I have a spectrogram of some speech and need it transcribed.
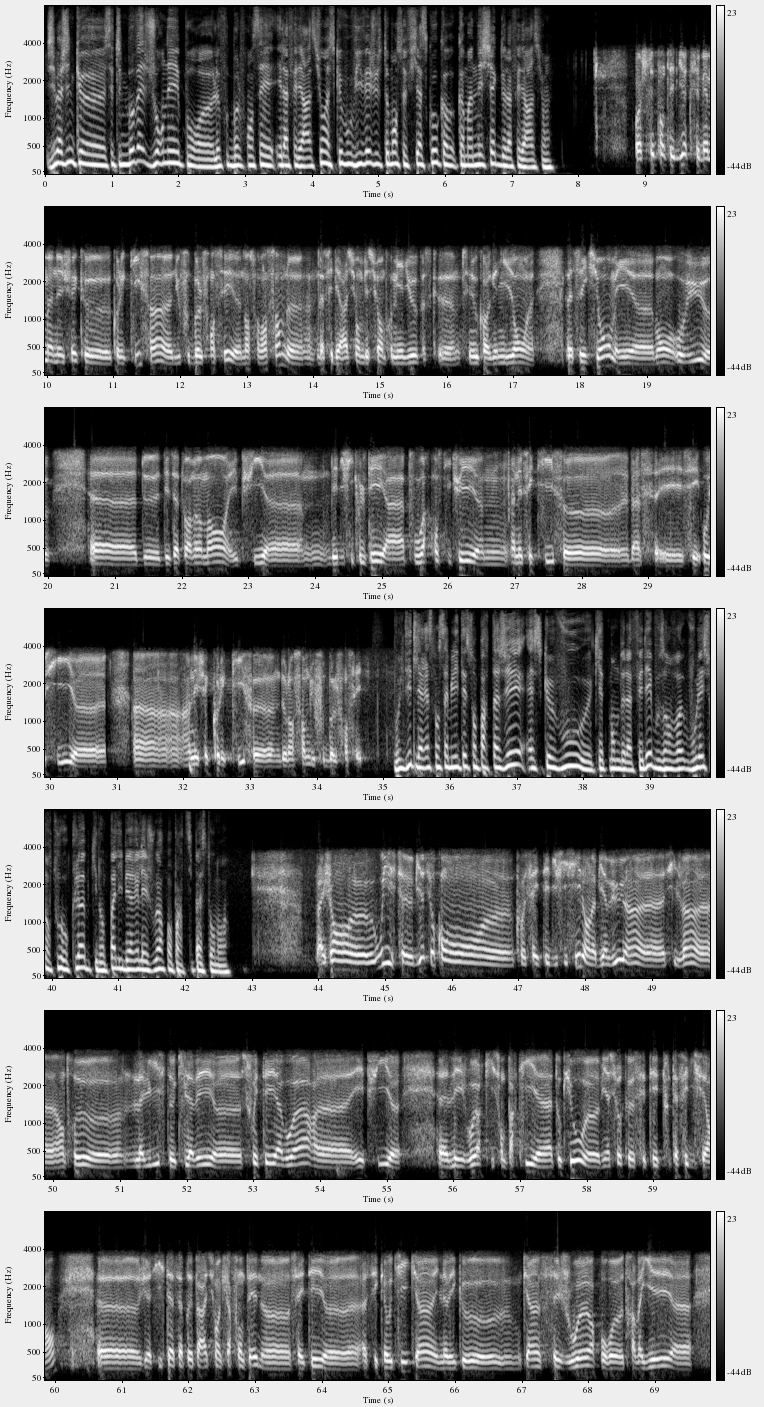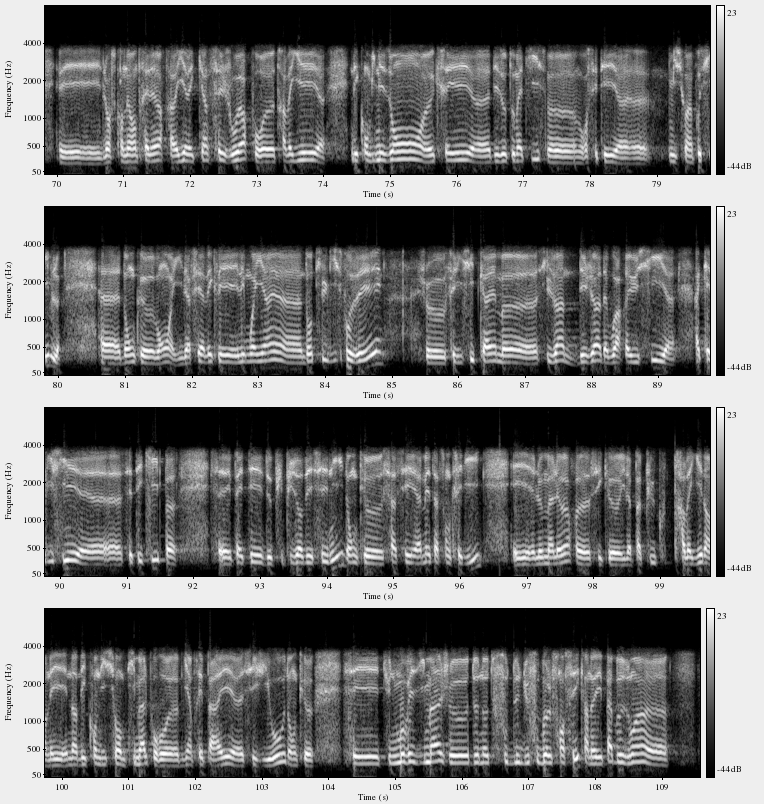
J'imagine que c'est une mauvaise journée pour euh, le football français et la fédération. Est-ce que vous vivez justement ce fiasco comme, comme un échec de la fédération? Je serais tenté de dire que c'est même un échec euh, collectif hein, du football français euh, dans son ensemble. Euh, La fédération, bien sûr, en premier lieu, parce que euh, c'est nous qui organisons euh, la sélection. Mais euh, bon, au vu euh, euh, de, des atournements et puis euh, des difficultés à pouvoir constituer euh, un effectif, euh, ben, c'est aussi euh, un, un échec collectif euh, de l'ensemble du football français. Vous le dites, les responsabilités sont partagées. Est-ce que vous, euh, qui êtes membre de la Fédé, vous en voulez surtout aux clubs qui n'ont pas libéré les joueurs pour participer à ce tournoi? Bah, Jean, euh, oui, bien sûr qu'on euh, que ça a été difficile, on l'a bien vu, hein, euh, Sylvain, euh, entre euh, la liste qu'il avait euh, souhaité avoir et puis les joueurs qui sont partis à Tokyo, bien sûr que c'était tout à fait différent. J'ai assisté à sa préparation à Clairefontaine, ça a été assez chaotique, hein, il n'avait que euh, 15-16 joueurs pour travailler et lorsqu'on est entraîneur, travailler avec 15-16 joueurs pour travailler euh, des combinaisons, euh, créer euh, des automatismes, bon, c'était mission impossible. Euh, donc euh, bon, il a fait avec les, les moyens euh, dont il disposait. Je félicite quand même euh, Sylvain déjà d'avoir réussi à, à qualifier euh, cette équipe. Ça n'avait pas été depuis plusieurs décennies, donc euh, ça c'est à mettre à son crédit. Et le malheur, euh, c'est qu'il n'a pas pu travailler dans les dans des conditions optimales pour euh, bien préparer euh, ces JO. Donc euh, c'est une mauvaise image euh, de notre du football français, qu'on n'avait pas besoin. euh,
